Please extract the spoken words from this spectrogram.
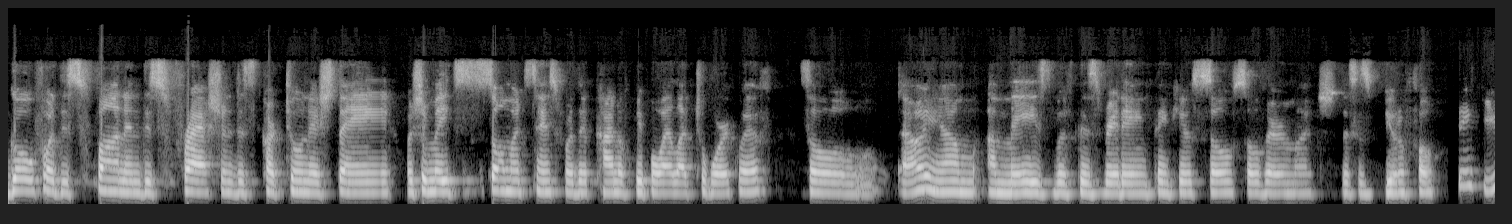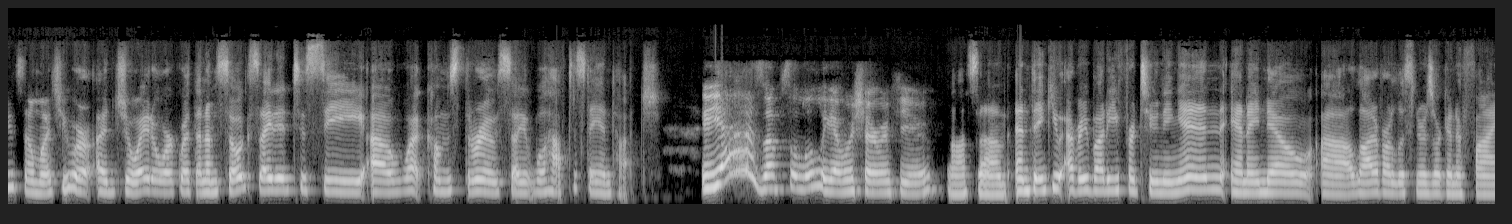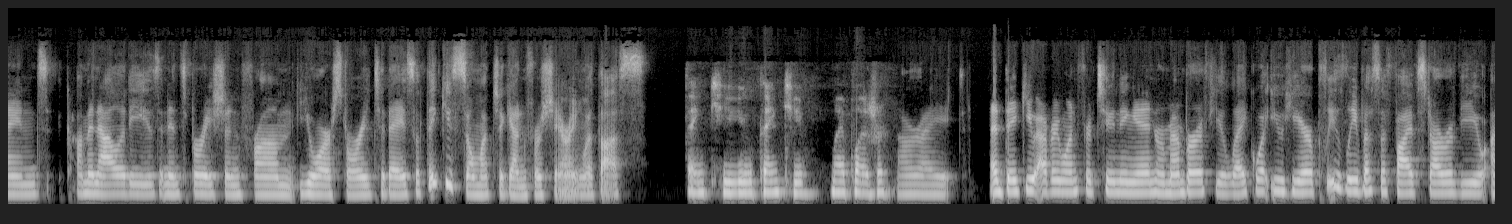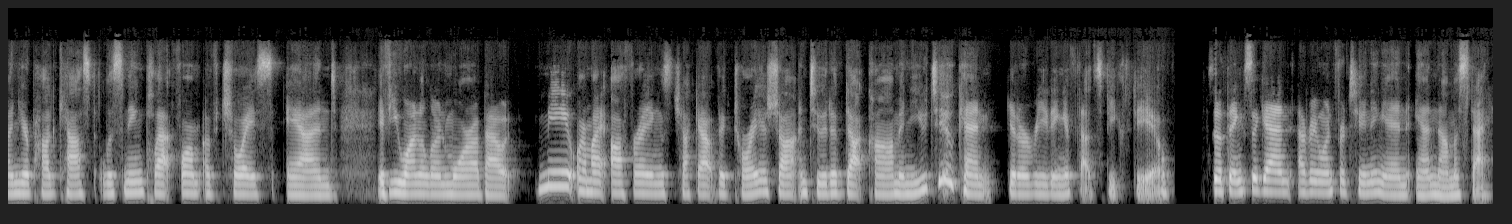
go for this fun and this fresh and this cartoonish thing, which made so much sense for the kind of people I like to work with. So I am amazed with this reading. Thank you so, so very much. This is beautiful. Thank you so much. You are a joy to work with, and I'm so excited to see uh, what comes through. So we'll have to stay in touch. Yes, absolutely. I will share with you. Awesome. And thank you, everybody, for tuning in. And I know uh, a lot of our listeners are going to find commonalities and inspiration from your story today. So thank you so much again for sharing with us. Thank you. Thank you. My pleasure. All right. And thank you, everyone, for tuning in. Remember, if you like what you hear, please leave us a five star review on your podcast listening platform of choice. And if you want to learn more about me or my offerings, check out victoriashawintuitive.com and you too can get a reading if that speaks to you. So thanks again, everyone, for tuning in and namaste.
